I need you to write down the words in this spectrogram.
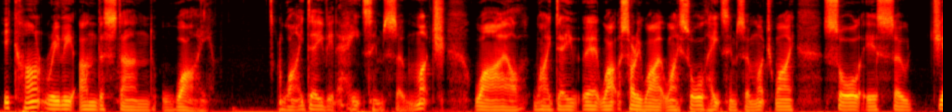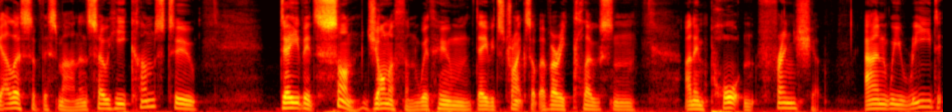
he can't really understand why why David hates him so much, while why Dave, uh, why, sorry, why why Saul hates him so much, why Saul is so jealous of this man, and so he comes to David's son Jonathan, with whom David strikes up a very close and an important friendship. And we read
